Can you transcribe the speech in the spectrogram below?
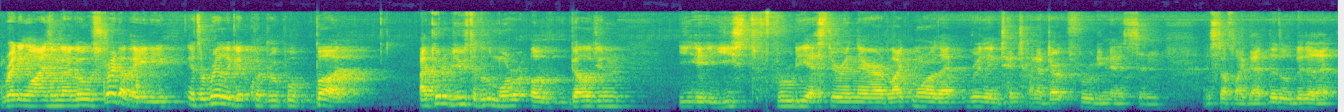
rating wise, I'm gonna go straight up 80. It's a really good quadruple, but I could have used a little more of Belgian yeast fruity ester in there. I'd like more of that really intense kind of dark fruitiness and, and stuff like that. A little bit of that.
